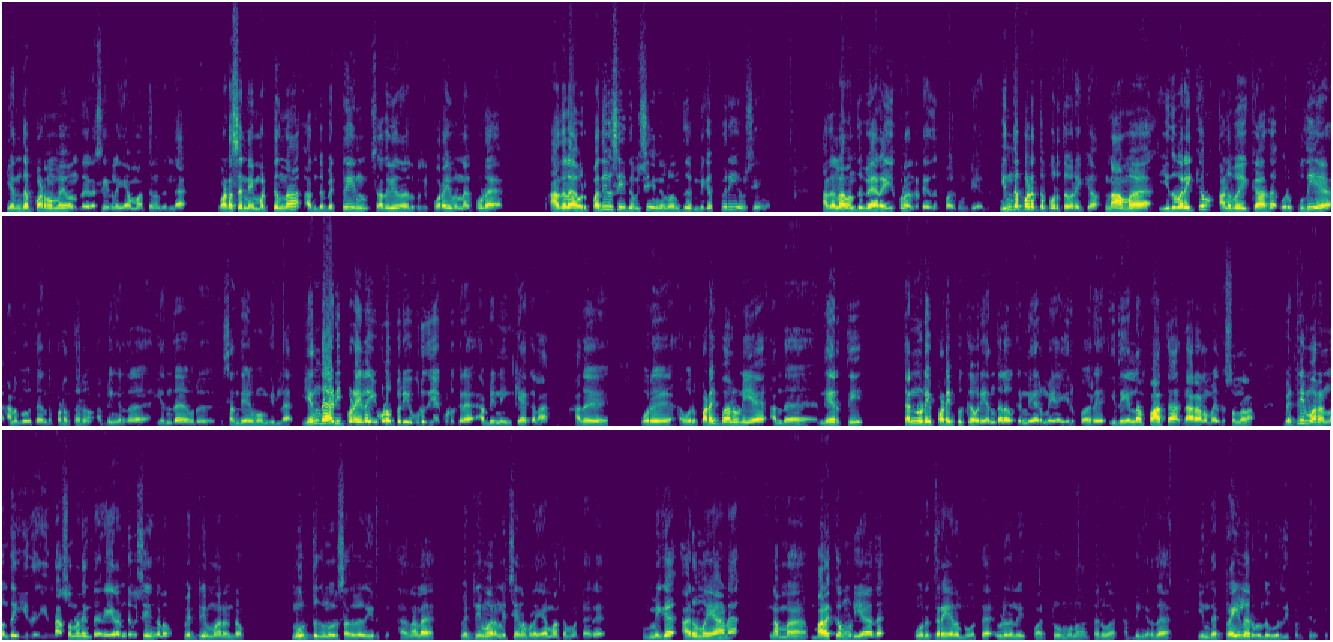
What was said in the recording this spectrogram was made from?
எந்த படமுமே வந்து ரசிகர்களை ஏமாத்தினது இல்லை. வட சென்னை மட்டும்தான் அந்த வெற்றியின் சதவீதம் அதில் கொஞ்சம் குறைவுன்னா கூட அதில் அவர் பதிவு செய்த விஷயங்கள் வந்து மிகப்பெரிய விஷயங்கள். அதெல்லாம் வந்து வேற இயக்குநர்கிட்ட எதிர்பார்க்க முடியாது. இந்த படத்தை பொறுத்த வரைக்கும் நாம இதுவரைக்கும் அனுபவிக்காத ஒரு புதிய அனுபவத்தை இந்த படம் தரும் அப்படிங்கிறத எந்த ஒரு சந்தேகமும் இல்லை. எந்த அடிப்படையில இவ்வளவு பெரிய உறுதியை கொடுக்குற அப்படின்னு நீங்க கேட்கலாம். அது ஒரு ஒரு படைப்பாளனுடைய அந்த நேர்த்தி தன்னுடைய படைப்புக்கு அவர் எந்த அளவுக்கு நேர்மையா இருப்பாரு இதையெல்லாம் பார்த்தா தாராளமா இதை சொல்லலாம். வெற்றிமாறன் வந்து இது நான் சொன்ன இந்த இரண்டு விஷயங்களும் வெற்றிமாறனிடம் நூற்றுக்கு நூறு சதவீதம் இருக்கு. அதனால வெற்றிமாறன் நிச்சயம் நம்மளை ஏமாற்ற மாட்டாரு. மிக அருமையான நம்ம மறக்க முடியாத ஒரு திரை அனுபவத்தை விடுதலை பார்ட் டூ மூலம் தருவார் அப்படிங்கிறத இந்த ட்ரெய்லர் வந்து உறுதிப்படுத்தியிருக்கு.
